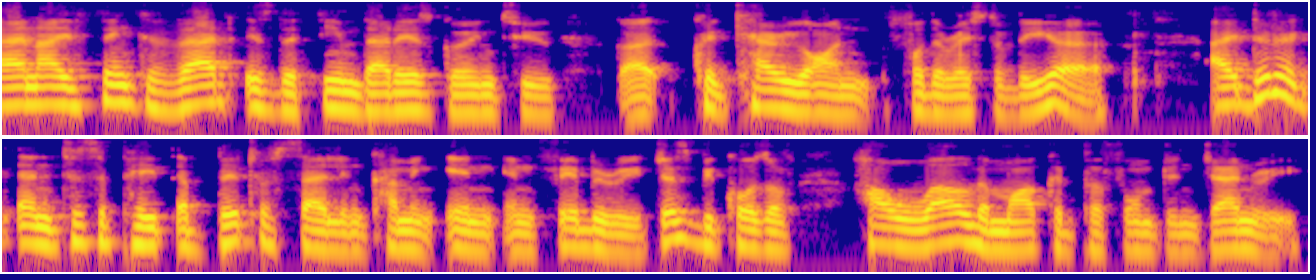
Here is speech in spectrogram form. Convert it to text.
And I think that is the theme that is going to uh, could carry on for the rest of the year. I did anticipate a bit of selling coming in in February just because of how well the market performed in January.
